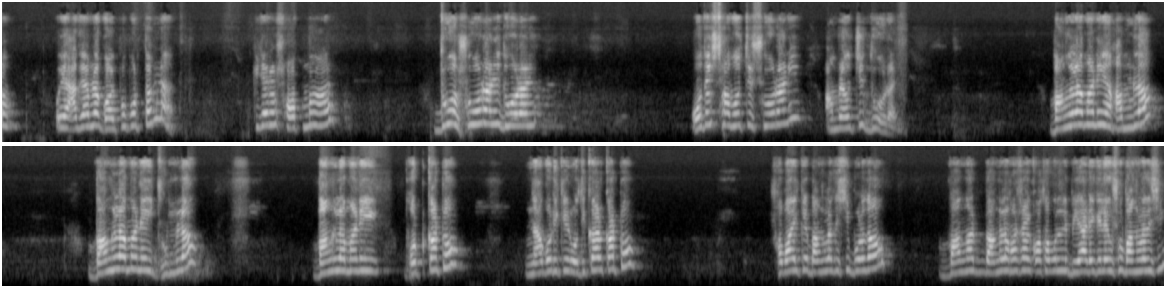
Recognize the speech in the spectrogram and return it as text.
ওই আগে আমরা গল্প পড়তাম না কি যেন সৎমা আর দুয়ো দুয়োরানি ওদের সব হচ্ছে সুয়োরানি, আমরা হচ্ছে দুয়োরানি বাংলা মানে হামলা, বাংলা মানে ঝুমলা, বাংলা মানে ভোট কাটো, নাগরিকের অধিকার কাটো। সবাইকে বাংলাদেশি বলে দাও। বাংলা বাংলা ভাষায় কথা বললে বিহারে গেলেও সব বাংলাদেশি।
